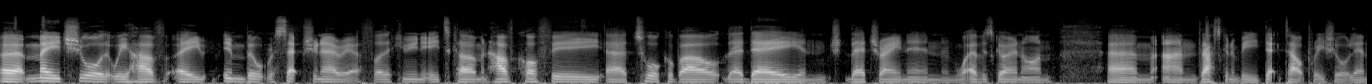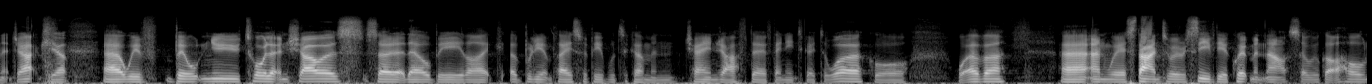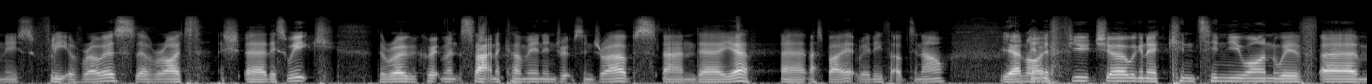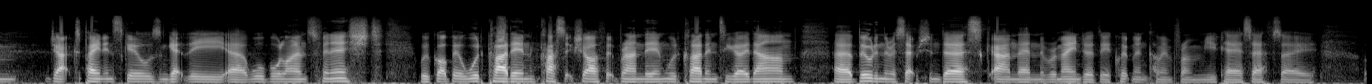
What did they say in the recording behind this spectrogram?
uh, made sure that we have a inbuilt reception area for the community to come and have coffee, uh, talk about their day and tr- their training and whatever's going on. Um, and that's going to be decked out pretty shortly, in it, Jack? Yep. Uh, we've built new toilet and showers so that there'll be like a brilliant place for people to come and change after if they need to go to work or whatever. Uh, and we're starting to receive the equipment now, so we've got a whole new fleet of rowers that have arrived uh, this week. The rogue equipment starting to come in in drips and drabs, and uh, yeah, uh, that's about it really for up to now. Yeah. No. In the future, we're going to continue on with um, Jack's painting skills and get the uh, wall ball lines finished. We've got a bit of wood cladding, classic ShireFit branding, wood cladding to go down, uh, building the reception desk, and then the remainder of the equipment coming from UKSF. So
